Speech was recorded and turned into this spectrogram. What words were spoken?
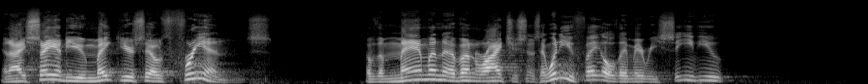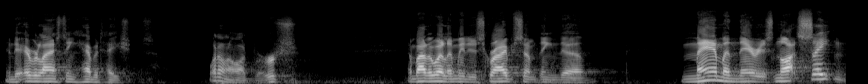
And I say unto you, make yourselves friends of the mammon of unrighteousness, and when you fail, they may receive you into everlasting habitations. What an odd verse. And by the way, let me describe something. The mammon there is not Satan.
